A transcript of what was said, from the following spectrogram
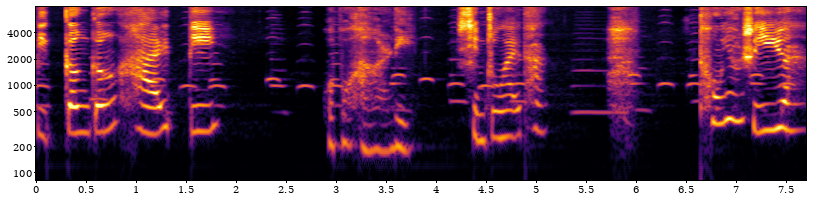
比刚刚还低，我不寒而栗，心中哀叹：同样是医院，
